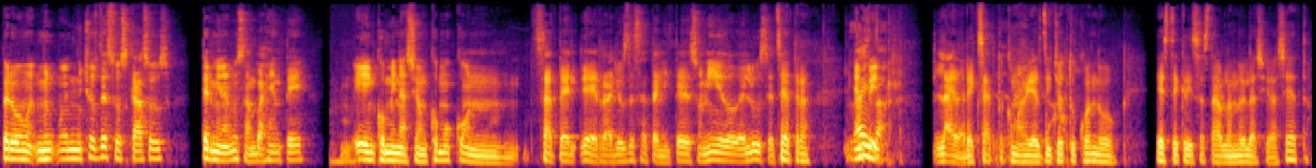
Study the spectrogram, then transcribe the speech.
pero en, muchos de esos casos terminan usando a gente en combinación como con eh, rayos de satélite de sonido, de luz, etcétera. En fin, LiDAR. LiDAR, exacto, como habías dicho tú cuando este Chris estaba hablando de la ciudad Z.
